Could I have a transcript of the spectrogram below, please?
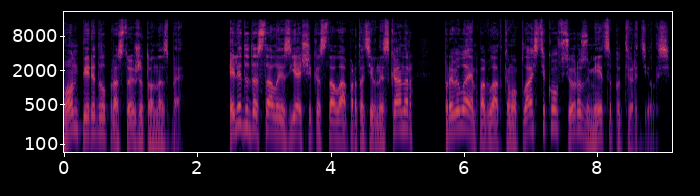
Он передал простой жетон СБ. Элида достала из ящика стола портативный сканер, провела им по гладкому пластику, все, разумеется, подтвердилось.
